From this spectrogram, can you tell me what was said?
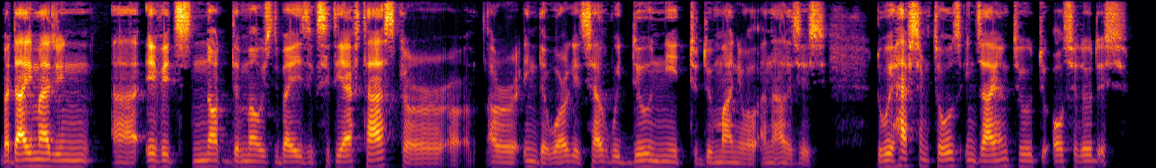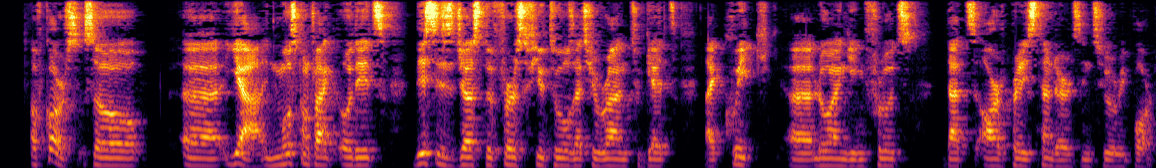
but I imagine uh, if it's not the most basic CTF task or, or, or in the work itself, we do need to do manual analysis. Do we have some tools in ZIION to to also do this? Of course. So uh, yeah, in most contract audits, this is just the first few tools that you run to get like quick uh, low-hanging fruits that are pretty standards into a report.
